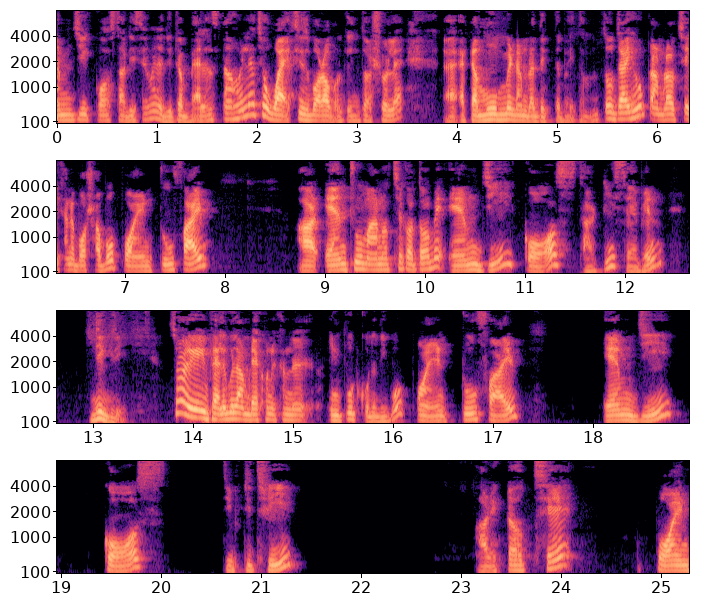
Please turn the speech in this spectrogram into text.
M G cos thirty seven দুটো ব্যালেন্স না হলে হচ্ছে ওয়াই অ্যাক্সিস বরাবর কিন্তু আসলে একটা মুভমেন্ট আমরা দেখতে পাইতাম। তো যাই হোক, আমরা হচ্ছে এখানে বসাবো পয়েন্ট টু ফাইভ আর এন টু মান হচ্ছে কত হবে? M G cos thirty seven degree so এই ভ্যালুগুলো আমরা এখন এখানে ইনপুট করে দিব। Point two five M G cos fifty three আর একটা হচ্ছে point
